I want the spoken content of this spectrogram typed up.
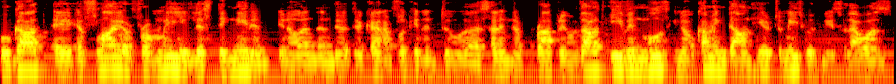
who got a, a flyer from me listing needed, you know, and, and they're, they're kind of looking into uh, selling their property without even move, you know, coming down here to meet with me. So that was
